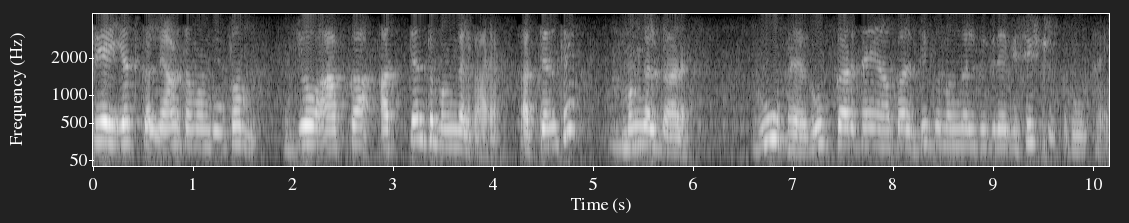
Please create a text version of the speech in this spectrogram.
ते यत कल्याणतम रूपम जो आपका अत्यंत मंगलकारक अत्यंत मंगलकारक रूप है। रूप का अर्थ है यहाँ पर दिव्य मंगल विग्रह विशिष्ट रूप है।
